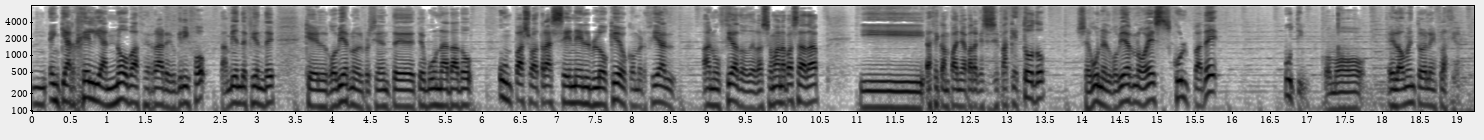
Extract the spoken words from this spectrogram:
en que Argelia no va a cerrar el grifo. También defiende que el gobierno del presidente Tebboune ha dado un paso atrás en el bloqueo comercial anunciado de la semana pasada y hace campaña para que se sepa que todo, según el gobierno, es culpa de Putin, como el aumento de la inflación.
